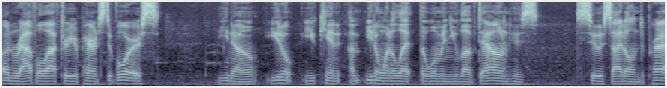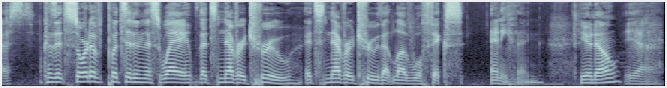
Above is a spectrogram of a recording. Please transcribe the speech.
unravel after your parents' divorce, you know, you don't, you can't, um, you don't want to let the woman you love down who's suicidal and depressed. Because it sort of puts it in this way that's never true. It's never true that love will fix anything, you know? Yeah.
